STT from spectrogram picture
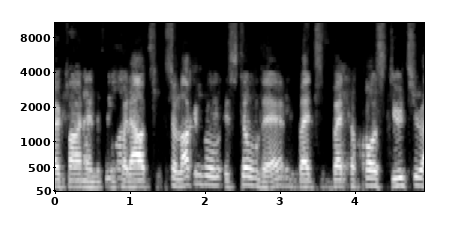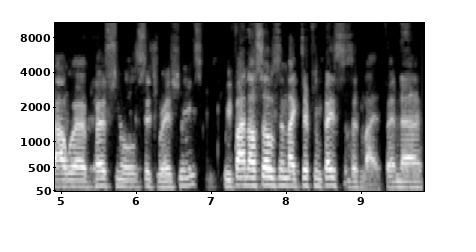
work on and put out. So Locnville is still there, but but of course, due to our personal situations, we find ourselves in like different places in life. And uh,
